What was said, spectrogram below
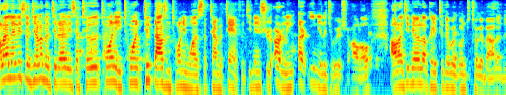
来，ladies and gentlemen, today is a two twenty twenty two thousand twenty one September tenth，今天是二零二一年的九月十号喽。好了，今天呢可以，today we're going to talk about the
